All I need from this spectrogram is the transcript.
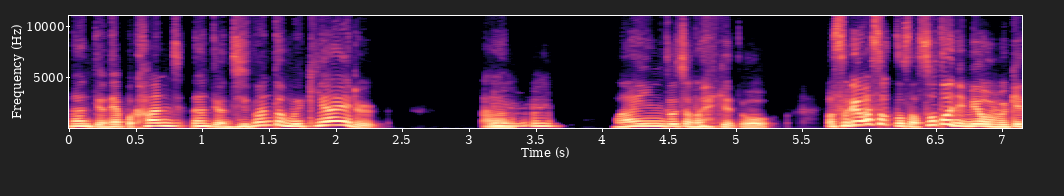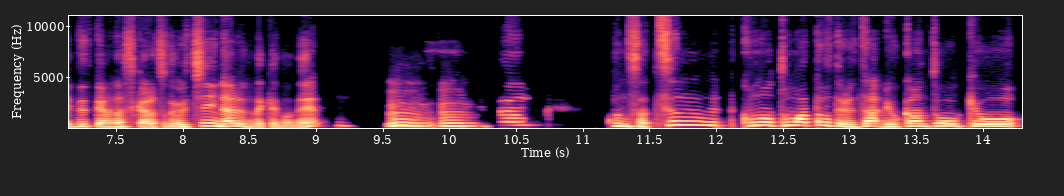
なんていうのやっぱ感じなんていうの自分と向き合えるあのうん、うん。マインドじゃないけど、まあ、それはちょっとさ外に目を向けてって話からちょっとうちになるんだけどねうん、うん。このさつんこの泊まったホテルザ・旅館東京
